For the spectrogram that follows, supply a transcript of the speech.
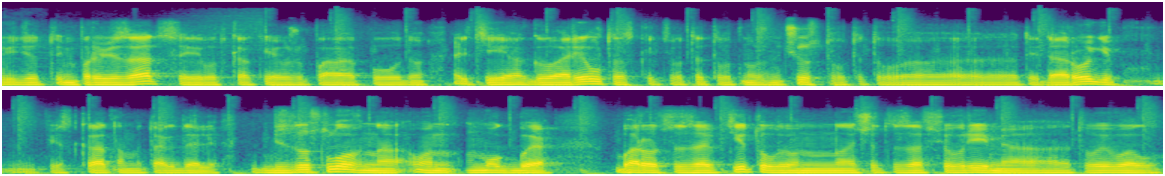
идет импровизация, и вот как я уже по поводу Альтия говорил, так сказать, вот это вот нужно чувство вот этого, этой дороги, песка там и так далее. Безусловно, он мог бы бороться за титул, и он, значит, за все время отвоевал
